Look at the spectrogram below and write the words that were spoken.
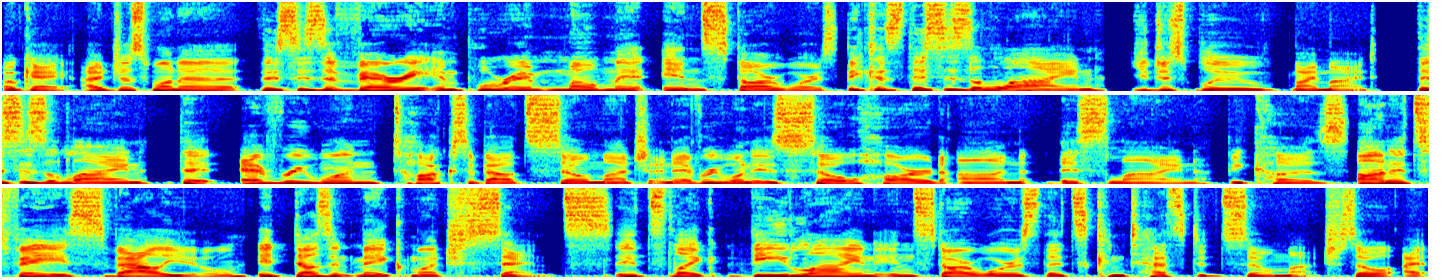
Okay, I just want to. This is a very important moment in Star Wars because this is a line. You just blew my mind. This is a line that everyone talks about so much, and everyone is so hard on this line because, on its face value, it doesn't make much sense. It's like the line in Star Wars that's contested so much. So, I,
